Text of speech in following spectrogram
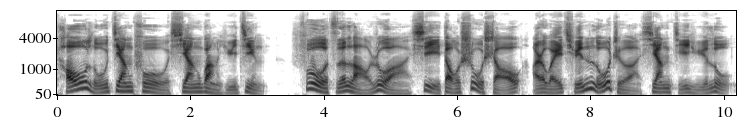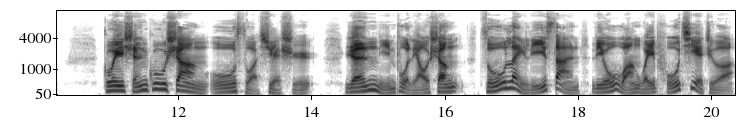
头颅将扑，相望于境。父子老弱，细斗数手而为群虏者，相及于路。鬼神孤伤，无所血食；人民不聊生，族类离散，流亡为仆妾者，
